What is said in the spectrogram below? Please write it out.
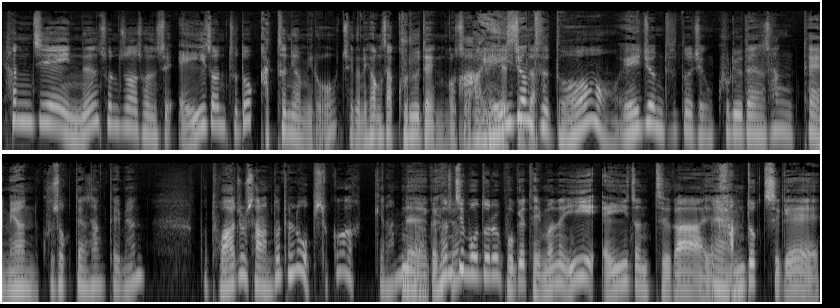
현지에 있는 손준호 선수의 에이전트도 같은 혐의로 최근에 형사 구류된 것으로 아, 확인됐습니다. 에이전트도 에이전트도 지금 구류된 상태면 구속된 상태면 뭐 도와줄 사람도 별로 없을 것 같긴 합니다. 네, 그러니까 현지 보도를 보게 되면은 이 에이전트가 네. 감독 측에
